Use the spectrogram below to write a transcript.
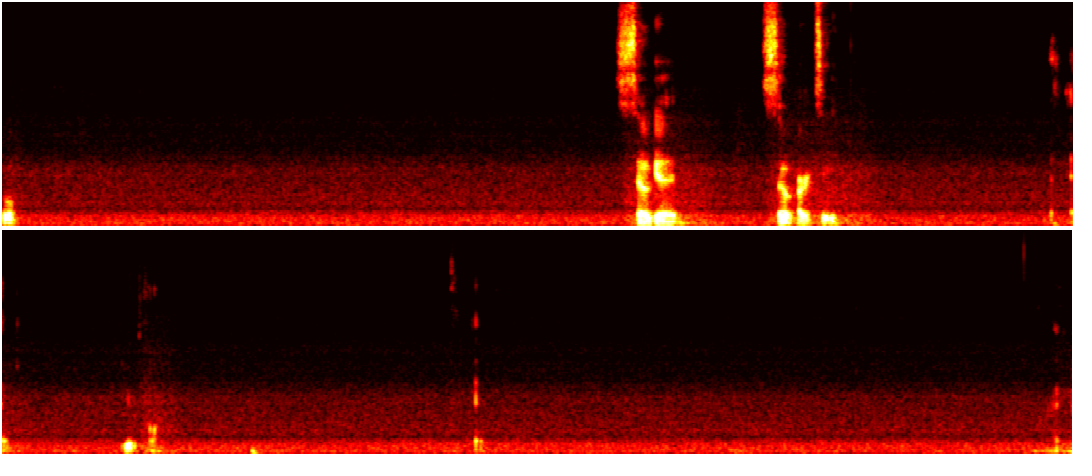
Cool. So good. So artsy. Beautiful. The hip. Alright, here's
